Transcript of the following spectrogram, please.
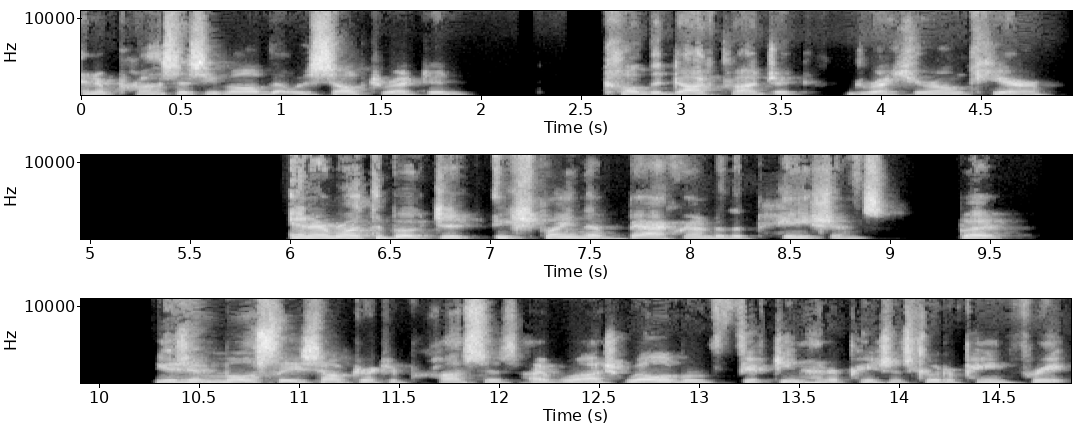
And a process evolved that was self directed called the Doc Project Direct Your Own Care. And I wrote the book to explain the background of the patients, but using mostly a self directed process, I've watched well over 1,500 patients go to pain free,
